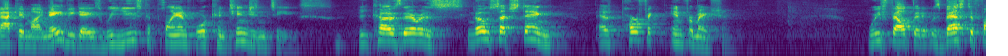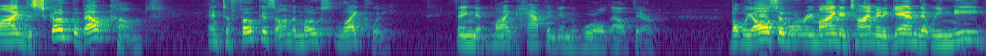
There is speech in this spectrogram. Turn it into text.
Back in my Navy days, we used to plan for contingencies because there is no such thing as perfect information. We felt that it was best to find the scope of outcomes and to focus on the most likely thing that might happen in the world out there. But we also were reminded time and again that we need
